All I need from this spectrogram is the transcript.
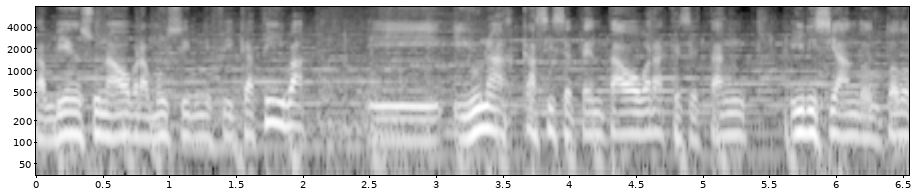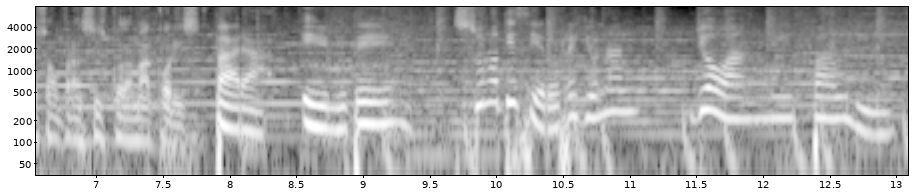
también es una obra muy significativa y, y, unas casi 70 obras que se están iniciando en todo San Francisco de Macorís. Para NTN, su noticiero regional, Joanny Paulino.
